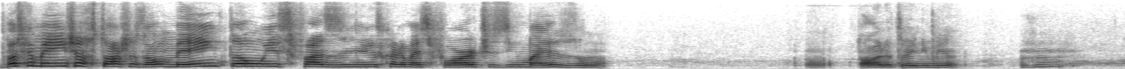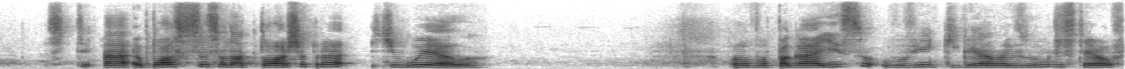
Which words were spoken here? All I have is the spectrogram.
basicamente as tochas aumentam e isso faz os inimigos ficarem mais fortes em mais um olha eu tô eliminando uhum. ah, eu posso selecionar a tocha pra extinguir ela eu vou apagar isso vou vir aqui ganhar mais um de stealth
